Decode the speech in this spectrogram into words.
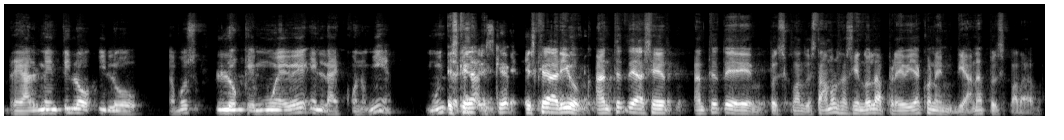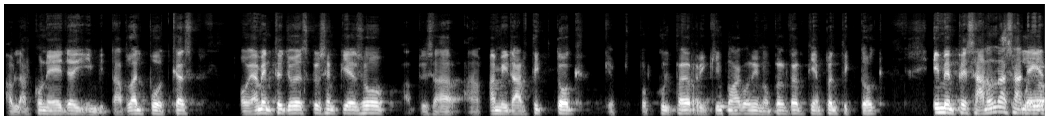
realmente y lo, y lo, digamos, lo que mueve en la economía. Muy Es que, interesante. es que, Darío, antes de hacer, antes de, pues cuando estábamos haciendo la previa con Indiana, pues para hablar con ella y invitarla al podcast, obviamente yo después empiezo a, pues, a, a- mirar TikTok, que por culpa de Ricky no hago ni no perder tiempo en TikTok, y me empezaron a salir,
